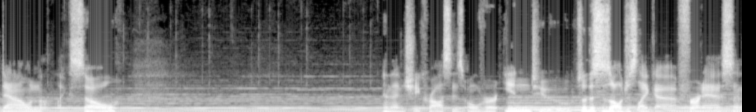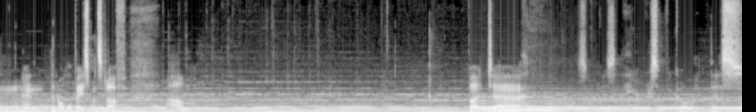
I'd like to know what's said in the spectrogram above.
down, like so. And then she crosses over into. So this is all just like a furnace and, and the normal basement stuff. Um, but uh, so what is it here? So if we go like this,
